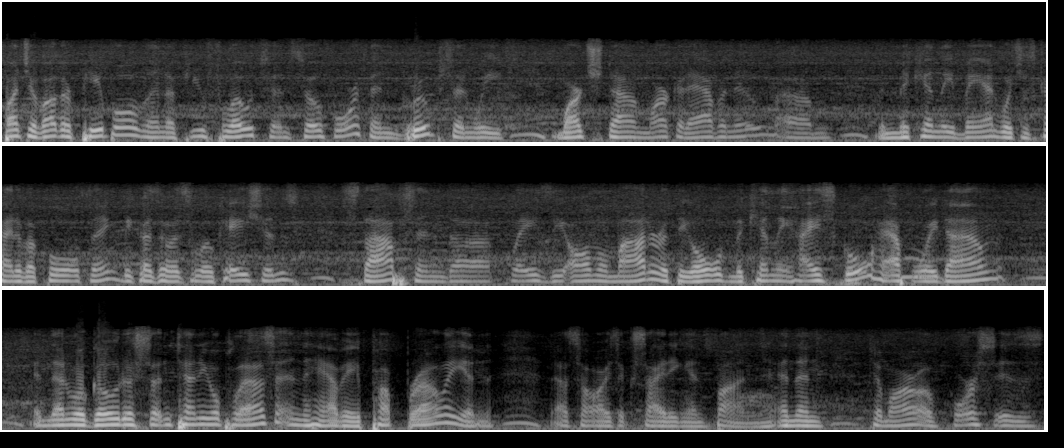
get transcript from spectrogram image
bunch of other people and a few floats and so forth and groups, and we marched down Market Avenue. Um, the McKinley Band, which is kind of a cool thing because of its locations, stops and uh, plays the alma mater at the old McKinley High School halfway down. And then we'll go to Centennial Plaza and have a pup rally, and that's always exciting and fun. And then tomorrow, of course, is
